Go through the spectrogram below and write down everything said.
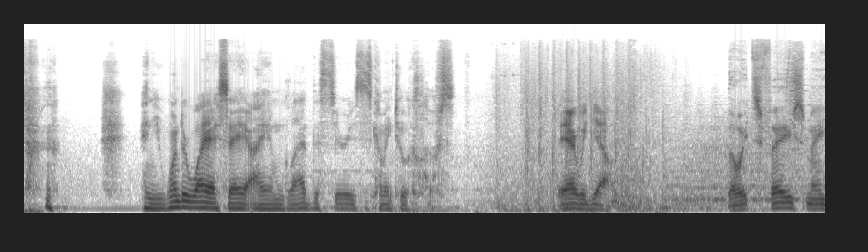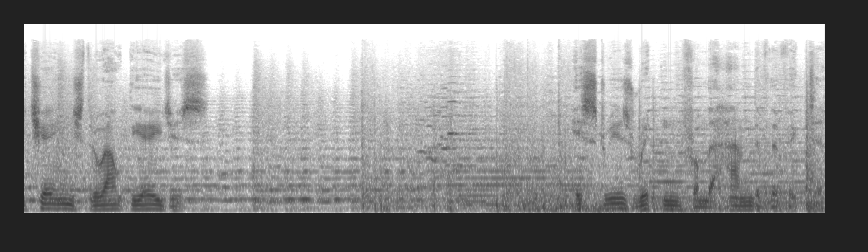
and you wonder why I say I am glad this series is coming to a close. There we go. Though its face may change throughout the ages, history is written from the hand of the victor.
